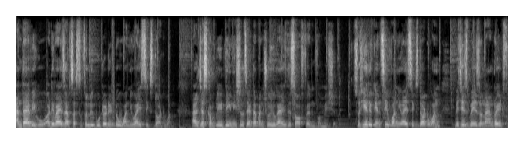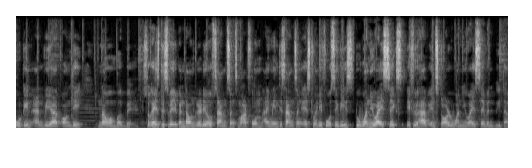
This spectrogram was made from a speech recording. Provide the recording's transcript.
And there we go, a device I've successfully booted into One UI 6.1. I'll just complete the initial setup and show you guys the software information. So here you can see One UI 6.1 which is based on Android 14 and we are on the November build. So guys this way you can downgrade your Samsung smartphone I mean the Samsung S24 series to One UI 6 if you have installed One UI 7 beta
